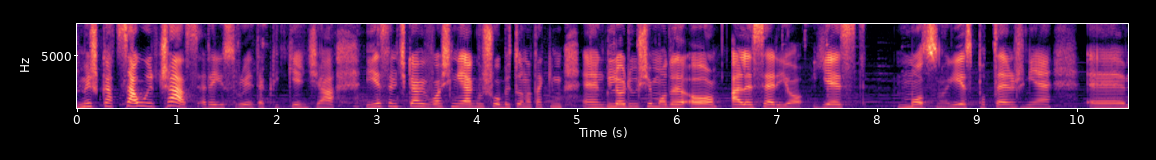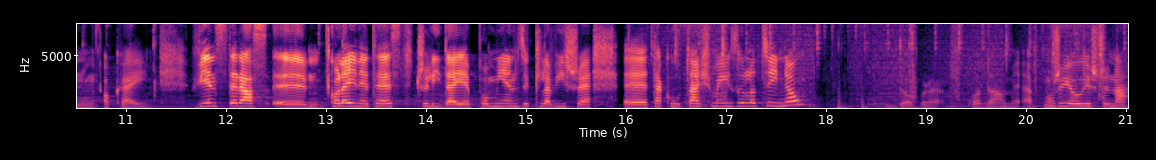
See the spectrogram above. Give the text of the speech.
myszka cały czas rejestruje te kliknięcia. Jestem ciekawy właśnie jak wyszłoby to na takim e, Gloriusie Model O, ale serio, jest mocno, jest potężnie, em, okej. Więc teraz kolejny test, czyli daję pomiędzy klawisze e, taką taśmę izolacyjną. Dobra, wkładamy, a może ją jeszcze na...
